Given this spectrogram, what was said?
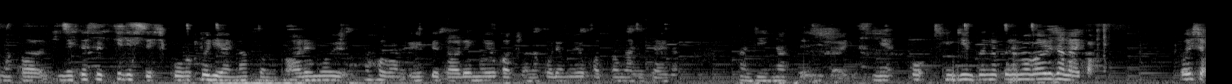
ん、なんか、寝てすっきりして思考がクリアになったのか、あれも、母が言ってたあれも良かったな、これも良かったな、みたいな感じになってるみたいですね。お、新人くんの車があるじゃないか。よいしょ。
